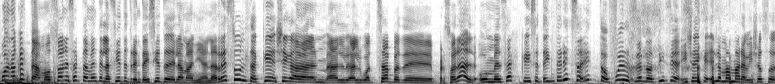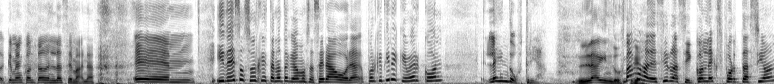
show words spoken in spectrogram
Bueno, acá estamos. Son exactamente las 7.37 de la mañana. Resulta que llega al, WhatsApp de personal un mensaje que dice, ¿te interesa esto? ¿Puede ser noticia? Y yo dije, es lo más maravilloso que me han contado en la semana. Eh, y de eso surge esta nota que vamos a hacer ahora, porque tiene que ver con la industria. La industria. Vamos a decirlo así, con la exportación,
